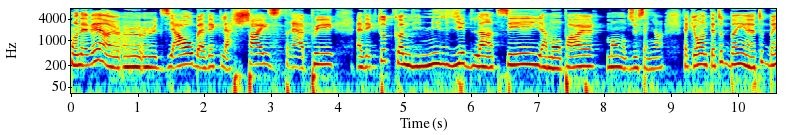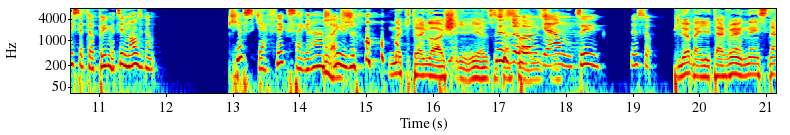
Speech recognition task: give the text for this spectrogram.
On avait un, un, un diable avec la chaise strappée, avec tout comme les milliers de lentilles à mon père. Mon Dieu Seigneur. Fait qu'on était toutes bien, euh, toutes bien setupées. Mais tu sais, le monde, c'est comme, qu'est-ce qui a fait que sa grande Ouais. chaise jaune? Il y en a qui traînent leur chien, elle, c'est ça, chaise. regarde, tu sais. C'est ça. Puis là, ben, il est arrivé un incident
